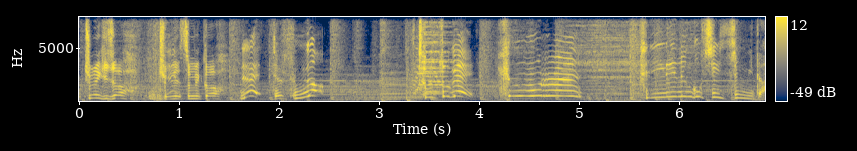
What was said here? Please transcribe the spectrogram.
박준희 기자, 준비됐습니까? 네, 됐습니다. 저쪽에 휴무를 빌리는 곳이 있습니다.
